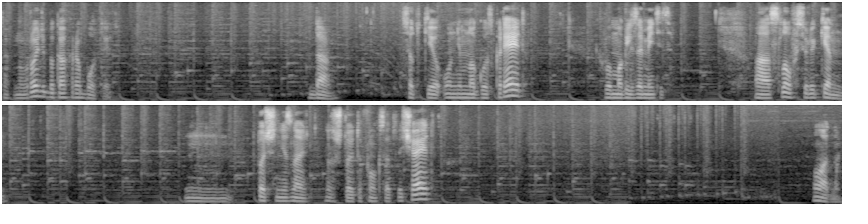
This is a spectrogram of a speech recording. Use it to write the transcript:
Так, ну вроде бы как работает. Да. Все-таки он немного ускоряет, как вы могли заметить. А, слов сюрикен. точно не знаю, за что эта функция отвечает. Ну ладно,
